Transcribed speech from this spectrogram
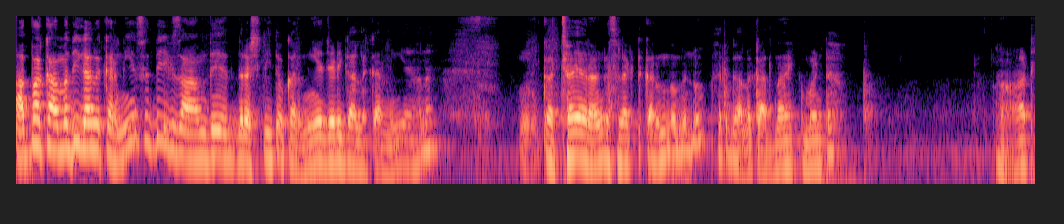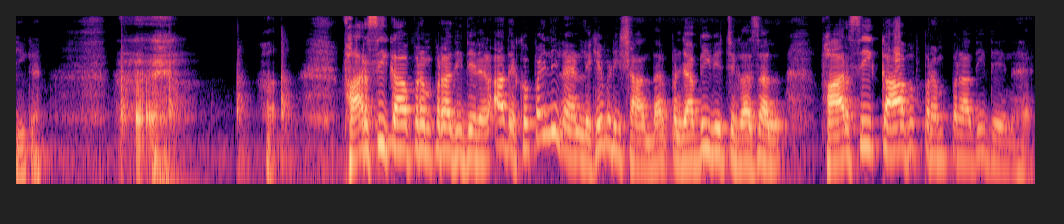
ਆਪਾਂ ਕੰਮ ਦੀ ਗੱਲ ਕਰਨੀ ਹੈ, ਸਿੱਧੀ ਐਗਜ਼ਾਮ ਦੇ ਦ੍ਰਿਸ਼ਟੀ ਤੋਂ ਕਰਨੀ ਹੈ ਜਿਹੜੀ ਗੱਲ ਕਰਨੀ ਹੈ, ਹਨਾ। ਇੱਕ ਅੱਛਾ ਜਿਹਾ ਰੰਗ ਸਿਲੈਕਟ ਕਰਨ ਦੋ ਮੈਨੂੰ, ਫਿਰ ਗੱਲ ਕਰਦਾ ਇੱਕ ਮਿੰਟ। ਹਾਂ, ਠੀਕ ਹੈ। ਹਾਂ। ਫਾਰਸੀ ਕਾਵ ਪਰੰਪਰਾ ਦੀ ਦੇਣ ਆ ਦੇਖੋ, ਪਹਿਲੀ ਲਾਈਨ ਲਿਖੀ, ਬੜੀ ਸ਼ਾਨਦਾਰ, ਪੰਜਾਬੀ ਵਿੱਚ ਗਜ਼ਲ, ਫਾਰਸੀ ਕਾਵ ਪਰੰਪਰਾ ਦੀ ਦੇਣ ਹੈ।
